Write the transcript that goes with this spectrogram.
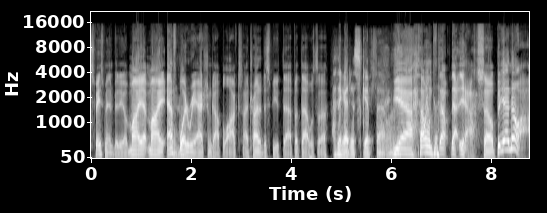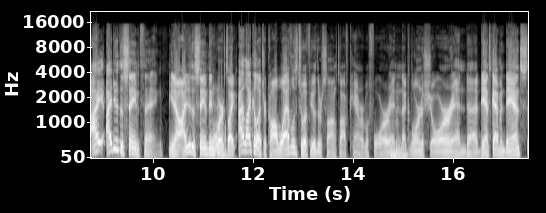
Spaceman video. My uh, my F boy yeah. reaction got blocked. I try to dispute that, but that was a. I think I just skipped that one. Yeah, that one. that, that yeah. So, but yeah, no, I I do the same thing. You know, I do the same thing yeah. where it's like I like Electric Callboy. I've listened to a few of their songs off camera before, and mm-hmm. like Lorna Shore and uh, Dance Gavin Dance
